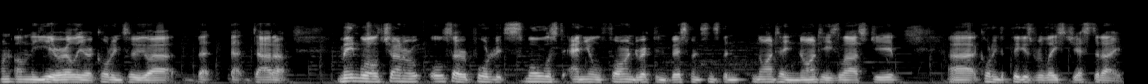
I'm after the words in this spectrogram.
on, on the year earlier, according to uh, that, that data. Meanwhile, China also reported its smallest annual foreign direct investment since the 1990s last year, uh, according to figures released yesterday.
